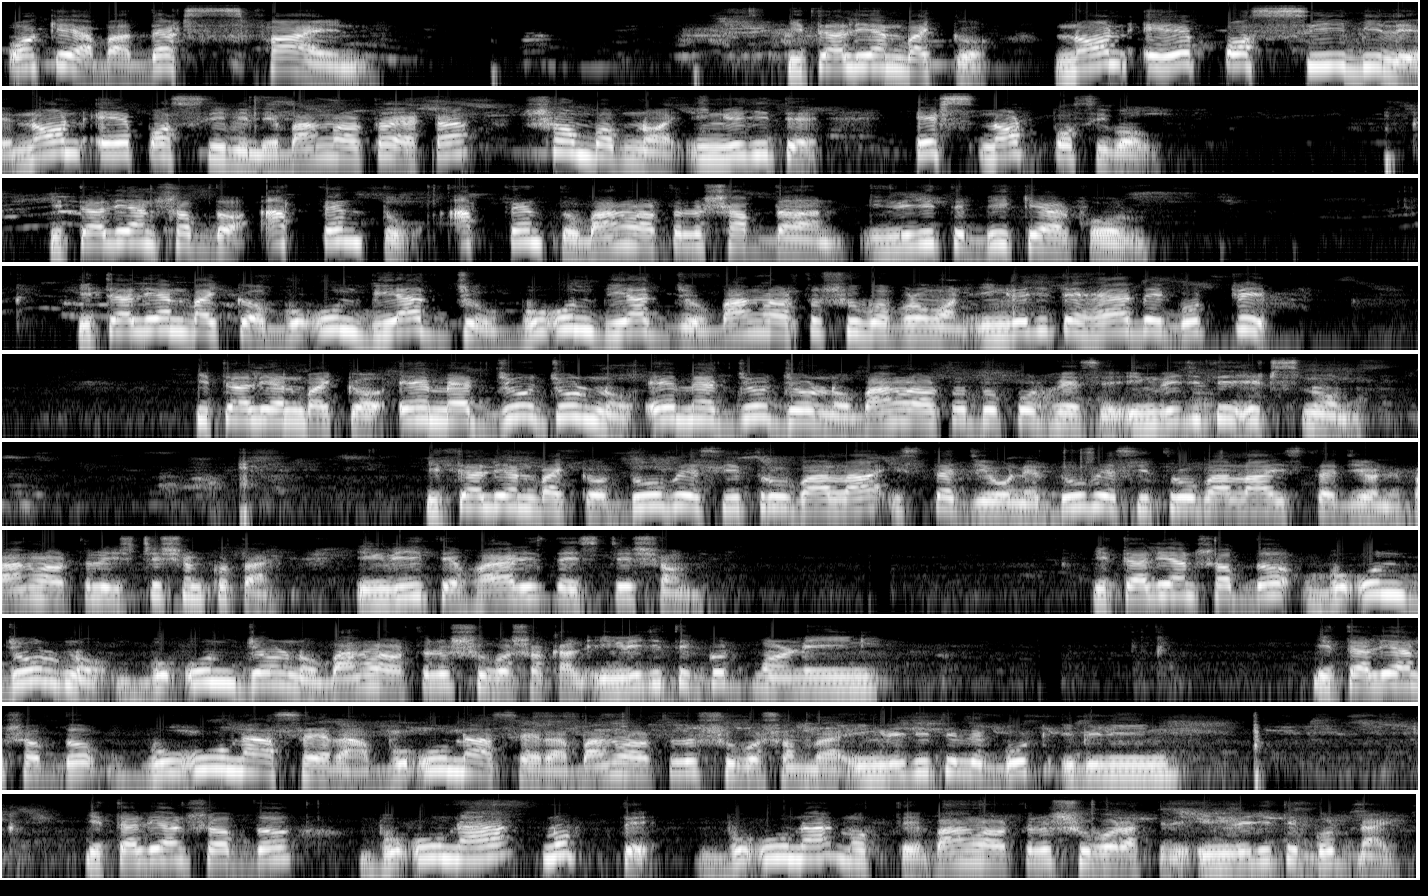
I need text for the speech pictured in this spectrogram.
ওকে বা দ্যাটস ফাইন। ইতালিয়ান বাক্য। নন এ পসিবিলে নন এ পসিবিলে বাংলা অর্থ এটা সম্ভব নয়। ইংরেজিতে ইটস নট পসিবল ইতালিয়ান শব্দ আত্তেন্ত আত্তেন্ত। বাংলা অর্থ হলো সাবধান। ইংরেজিতে বি কেয়ারফুল ইটালিয়ান বাক্য বুউন বিয়াজ্য বুউন বিয়াজ্য বাংলা অর্থ শুভ ভ্রমণ। ইংরেজিতে have a good trip Italian বাক্য, এ ম্যাজ্জো জোর্নো, এ ম্যাজ্জো জোর্নো বাংলা অর্থ দুপুর হয়েছে, ইংরেজিতে ইটস নোন ইতালিয়ান বাক্য, দুবে চিত্র বা লা ইস্তা জিওনে দুবে চিত্র বা লা ইস্তা জিওনে বাংলা অর্থ হলো স্টেশন কোথায়? ইংরেজিতে, where is the station Italian শব্দ, বুউন জোর্নো বুউন জোর্নো বাংলা অর্থ হলো শুভ সকাল ইংরেজিতে গুড মর্নিং ইতালিয়ান শব্দ বুউনা সেরা বুউনা সেরা বাংলা অর্থ শুভ সন্ধ্যা। ইংরেজিতে গুড ইভিনিং ইতালিয়ান শব্দ বুউনা নত্তে বুউনা নত্তে বাংলা অর্থ শুভরাত্রি। ইংরেজিতে গুড নাইট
